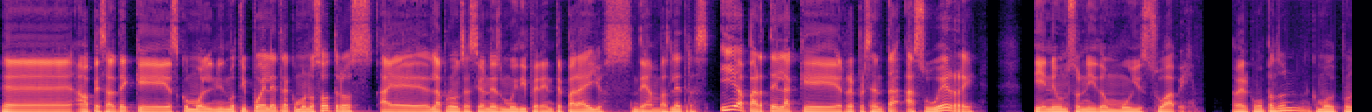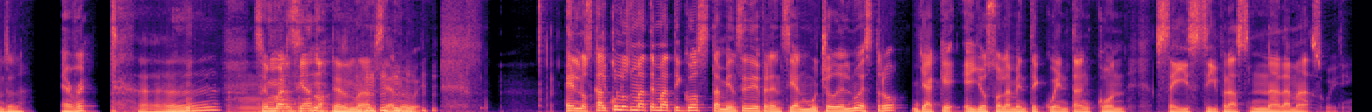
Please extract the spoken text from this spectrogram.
eh, a pesar de que es como el mismo tipo de letra como nosotros, eh, la pronunciación es muy diferente para ellos, de ambas letras. Y aparte la que representa a su R, tiene un sonido muy suave. A ver, ¿cómo pasó? ¿Cómo pronunciarla? R. Ah, Soy marciano. es marciano, güey. En los cálculos matemáticos también se diferencian mucho del nuestro, ya que ellos solamente cuentan con seis cifras nada más, güey.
